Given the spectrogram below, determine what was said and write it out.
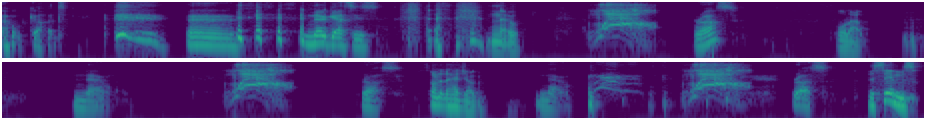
Oh, God. Uh, no guesses. no. Wow. Ross? Fallout. No. Wow. Ross? Sonic the Hedgehog. No. Wow. Ross? The Sims.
